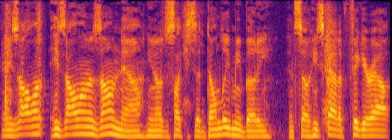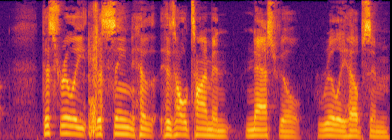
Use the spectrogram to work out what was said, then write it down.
And he's all on, he's all on his own now, you know, just like he said, "Don't leave me, buddy." And so he's got to figure out this. Really, this scene, his, his whole time in Nashville, really helps him.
